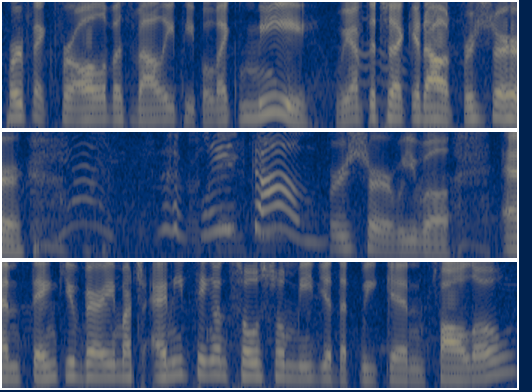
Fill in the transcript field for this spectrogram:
Perfect for all of us Valley people like me. We have to check it out for sure. For sure, we will. And thank you very much. Anything on social media that we can follow?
